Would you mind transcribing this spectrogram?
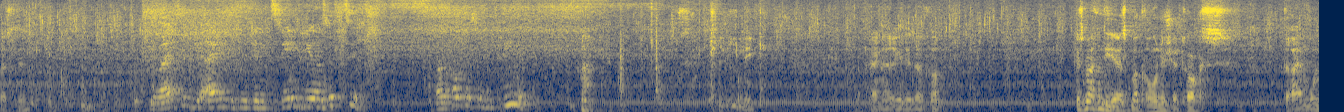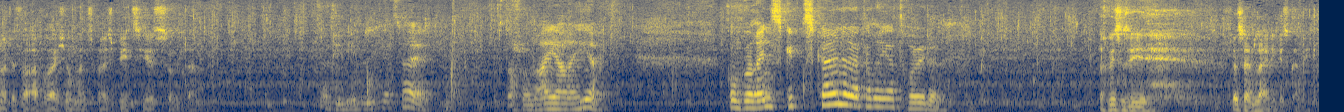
Was denn? wie weit sind Sie eigentlich mit dem 1074? Wann kommt das in die Klinik? Klinik. Noch keine Rede davon. Jetzt machen die erstmal chronische Tox. Drei Monate Verabreichung an zwei Spezies und dann. Nehmen sich ja Zeit. Ist doch schon drei Jahre her. Konkurrenz gibt's keine, da kann man ja trödeln. Ach, wissen Sie, das ist ein leidiges Kapitel.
